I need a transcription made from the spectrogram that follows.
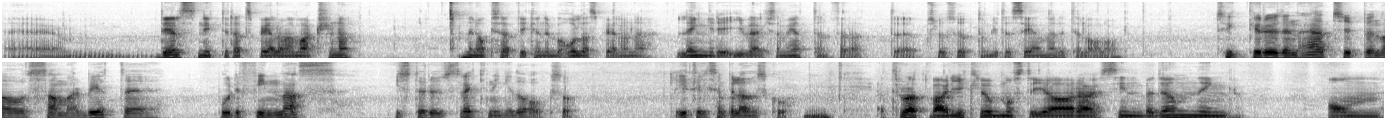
eh, dels nyttigt att spela de här matcherna. Men också att vi kunde behålla spelarna längre i verksamheten för att eh, slussa upp dem lite senare till A-laget. Tycker du den här typen av samarbete borde finnas i större utsträckning idag också? I till exempel ÖSK? Mm. Jag tror att varje klubb måste göra sin bedömning om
